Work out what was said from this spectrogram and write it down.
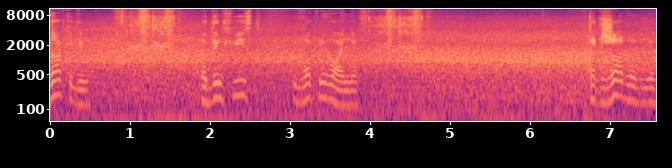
закидів, один хвіст і два клювання. Так жадно б'є.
